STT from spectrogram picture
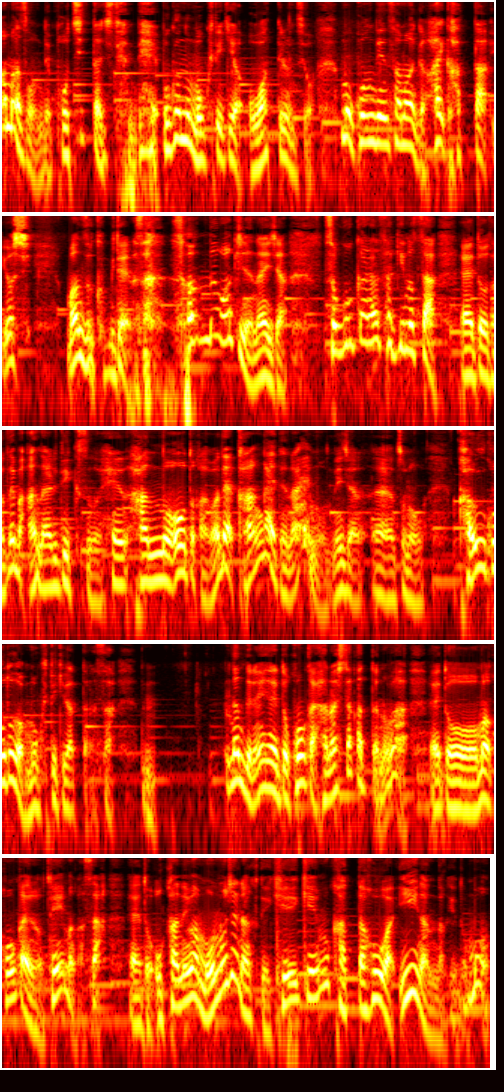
Amazon でポチった時点で 僕の目的は終わってるんですよ。もうコンデンサーマークが、はい、買った。よし、満足みたいなさ、そんなわけじゃないじゃん。そこから先のさ、えっ、ー、と、例えばアナリティクスの変反応とかまでは考えてないもんね、じゃあ、その、買うことが目的だったらさ、うん。なんでね、えっ、と、今回話したかったのは、えっ、と、まあ、今回のテーマがさ、えっ、と、お金は物じゃなくて経験を買った方がいいなんだけども、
